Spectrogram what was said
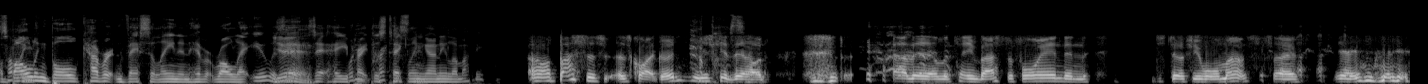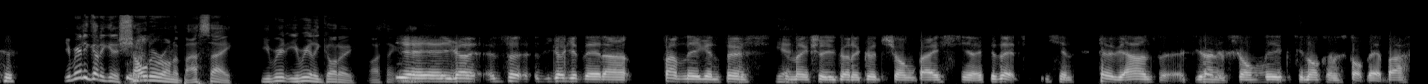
a bowling ball, cover it in Vaseline and have it roll at you. Is Yeah. that is that how you What do you practice practice tackling then? Ngani Laumape? Oh, bus is, is quite good. You just get the old out there on the team bus beforehand and just do a few warm ups. So yeah. You really got to get a shoulder on a bus, eh? You really, you really got to. I think. Yeah, yeah, you got it's a, you got to get that uh, front leg in first Yeah. to make sure you've got a good strong base. You know, because that's you can have your arms, but if you don't have strong legs, you're not going to stop that bus.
